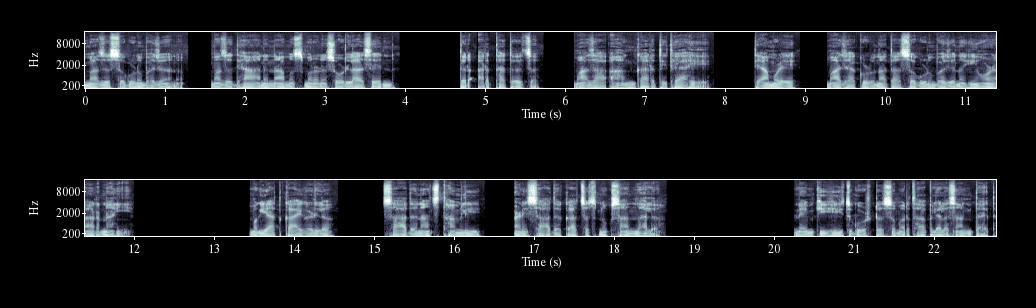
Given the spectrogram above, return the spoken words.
माझं सगुण भजन माझं ध्यान नामस्मरण सोडलं असेल तर अर्थातच माझा अहंकार तिथे आहे. त्यामुळे माझ्याकडून आता सगुण भजनही होणार नाही. मग यात काय घडलं? साधनाच थांबली आणि साधकाचंच नुकसान झालं. नेमकी हीच गोष्ट समर्थ आपल्याला सांगतायत.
